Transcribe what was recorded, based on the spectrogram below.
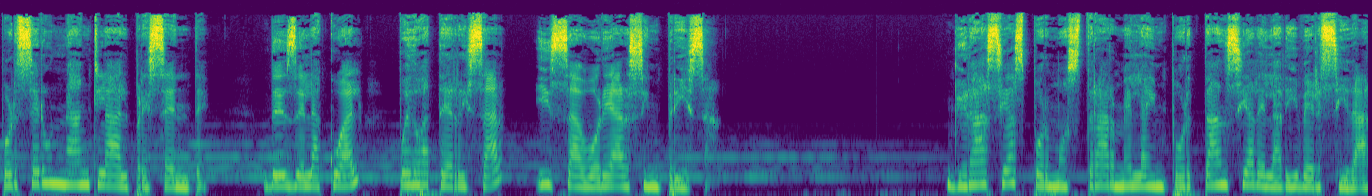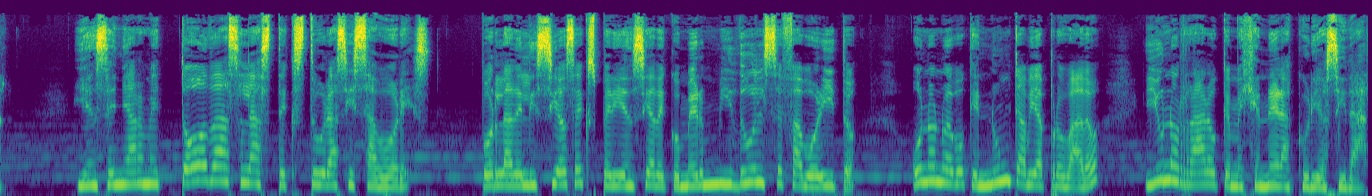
por ser un ancla al presente, desde la cual puedo aterrizar y saborear sin prisa. Gracias por mostrarme la importancia de la diversidad y enseñarme todas las texturas y sabores, por la deliciosa experiencia de comer mi dulce favorito, uno nuevo que nunca había probado y uno raro que me genera curiosidad.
